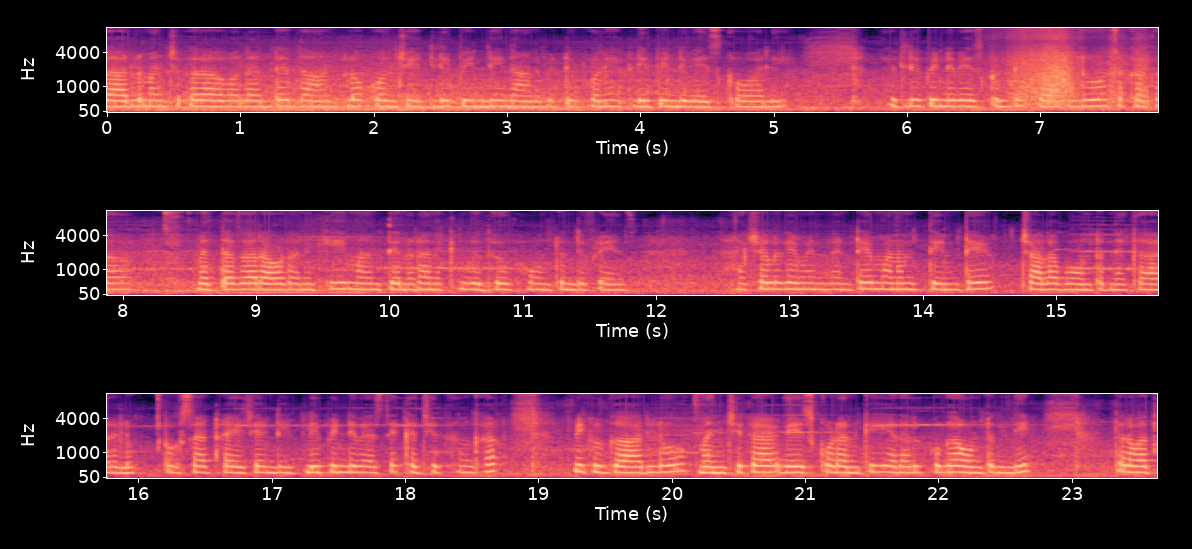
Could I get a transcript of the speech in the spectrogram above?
గారెలు మంచిగా రావాలంటే దాంట్లో కొంచెం ఇడ్లీ పిండి నానబెట్టుకొని ఇడ్లీ పిండి వేసుకోవాలి. ఇడ్లీ పిండి వేసుకుంటే గారెలు చక్కగా మెత్తగా రావడానికి మనం తినడానికి మృదువుగా ఉంటుంది ఫ్రెండ్స్. యాక్చువల్గా ఏమైందంటే మనం తింటే చాలా బాగుంటుంది గారెలు. ఒకసారి ట్రై చేయండి. ఇడ్లీ పిండి వేస్తే ఖచ్చితంగా మీకు గారెలు మంచిగా వేసుకోవడానికి ఎడల్పుగా ఉంటుంది. తర్వాత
